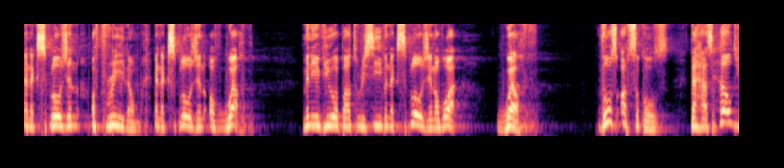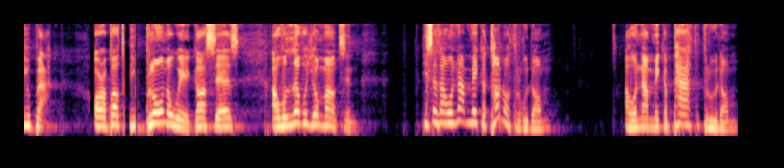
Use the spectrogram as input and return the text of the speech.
an explosion of freedom, an explosion of wealth. Many of you are about to receive an explosion of what? Wealth. Those obstacles that has held you back are about to be blown away. God says, I will level your mountain he says, I will not make a tunnel through them. I will not make a path through them.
